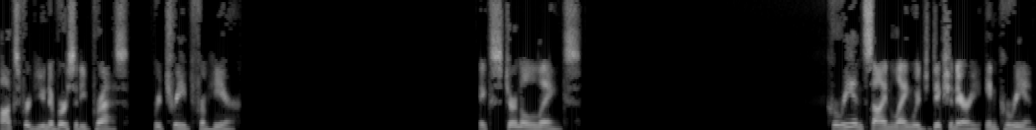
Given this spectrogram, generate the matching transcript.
Oxford University Press. Retrieved from here. External links Korean Sign Language Dictionary, in Korean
